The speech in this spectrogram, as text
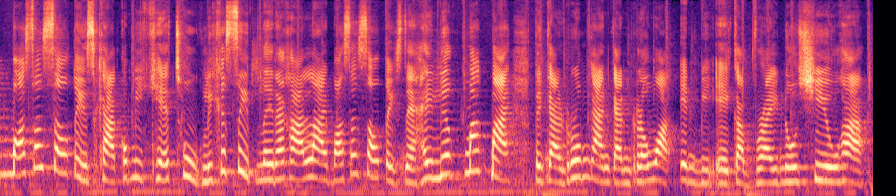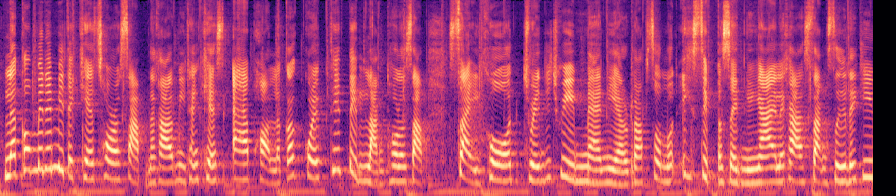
นๆ Boston Celtics ค่ะ ก็มีเคสถูกลิขสิทธิ์เลยนะคะลาย Boston Celtics เนี่ยให้เลือกมากมาย เป็นการร่วมงานกันระหว่าง NBA กับ Rhino Shield ค่ะ และก็ไม่ได้มีแต่เคสโทรศัพท์นะคะมีทั้งเคส AirPod แล้วก็กริปที่ติดหลังโทรศัพท์ใส่โค้ด23 Mania รับส่วนลดอีก 10%ง่ายๆเลยค่ะสั่งซื้อได้ที่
